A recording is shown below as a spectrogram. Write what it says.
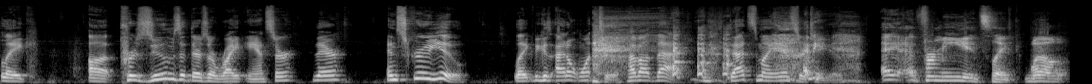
like uh presumes that there's a right answer there and screw you. Like because i don't want to. How about that? That's my answer to mean, you. I, I- for me, it's like, well,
